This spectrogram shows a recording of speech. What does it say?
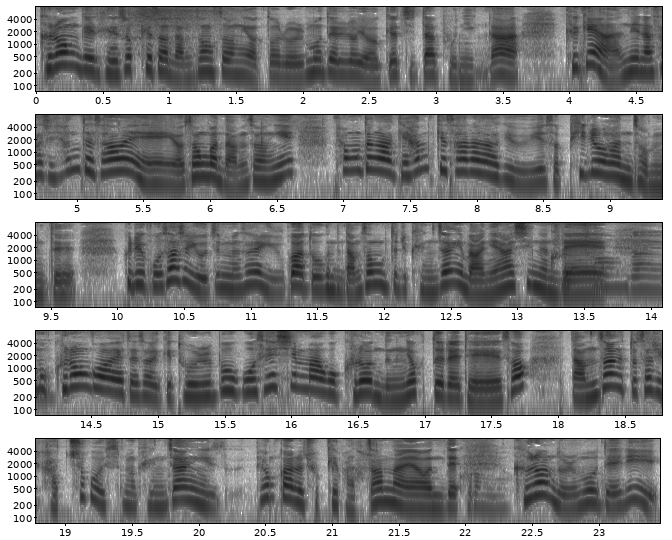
그런 게 계속해서 남성성이 어떤 롤모델로 여겨지다 보니까 그게 아니라 사실 현대 사회에 여성과 남성이 평등하게 함께 살아가기 위해서 필요한 점들 그리고 사실 요즘은 사실 육아도 근데 남성분들이 굉장히 많이 하시는데 그렇죠. 네. 뭐 그런 거에 대해서 이렇게 돌보고 세심하고 그런 능력들에 대해서 남성이 또 사실 갖추고 있으면 굉장히 평가를 좋게 받잖아요. 근데 그럼요. 그런 롤모델이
